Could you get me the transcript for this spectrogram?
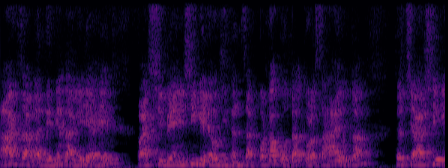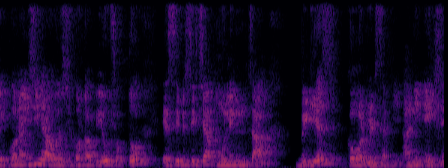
आठ जागा देण्यात आलेल्या आहेत. पाचशे ब्याऐंशी गेल्या वर्षी त्यांचा कट ऑफ होता थोडासा हाय होता. तर चारशे एकोणऐंशी या वर्षी कट ऑफ येऊ शकतो एसीबीसीच्या मुलींचा बीडीएस गव्हर्नमेंटसाठी. आणि एकशे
